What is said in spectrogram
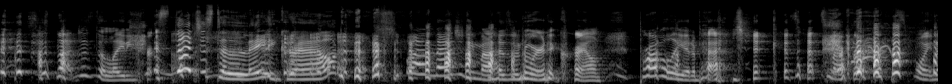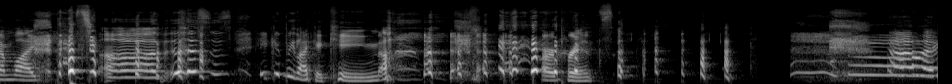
This is not just a lady crown. Not just a lady crown. I'm imagining my husband wearing a crown, probably at a pageant, because that's my reference point. I'm like, That's your- uh, this is. He could be like a king, or a prince. oh my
